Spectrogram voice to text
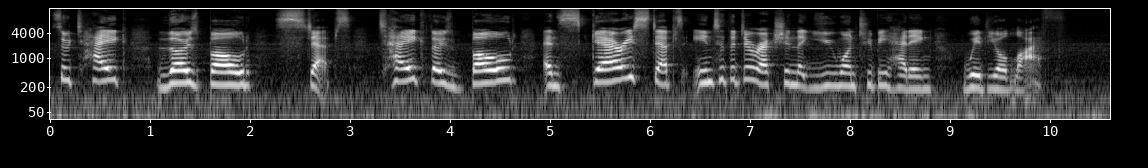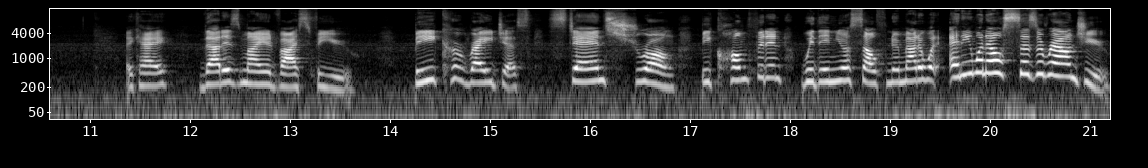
So take those bold steps. Take those bold and scary steps into the direction that you want to be heading with your life. Okay? That is my advice for you. Be courageous. Stand strong. Be confident within yourself, no matter what anyone else says around you.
